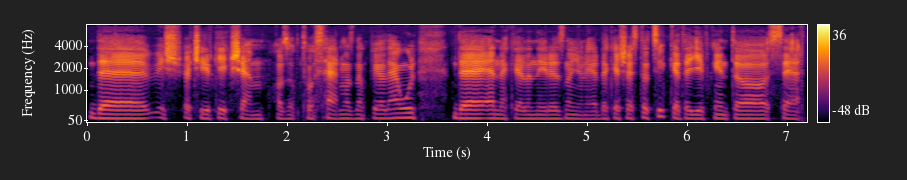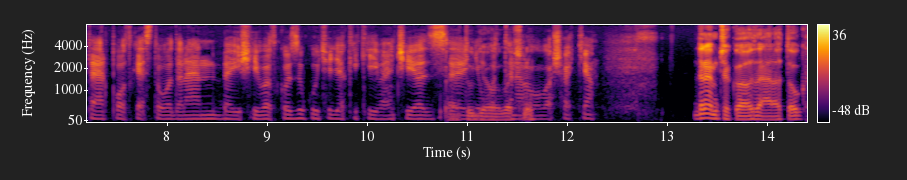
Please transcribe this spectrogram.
de és a csirkék sem azoktól származnak például, de ennek ellenére ez nagyon érdekes. Ezt a cikket egyébként a Szertár podcast oldalán be is hivatkozzuk, úgyhogy aki kíváncsi, az nyugodtan elolvas olvashatja. De nem csak az állatok,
